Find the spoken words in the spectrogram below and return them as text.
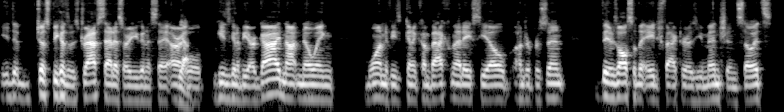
it, just because of his draft status, are you going to say, all right, yeah. well, he's going to be our guy, not knowing one if he's going to come back from that ACL 100 percent there's also the age factor, as you mentioned. So it's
